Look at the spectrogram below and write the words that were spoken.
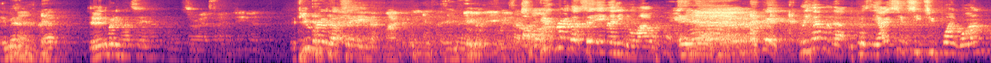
Amen. Did anybody not say amen? If you agree with that, say amen. If you agree with that, say amen even louder. Amen. Okay, remember that because the ICOC 2.1,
